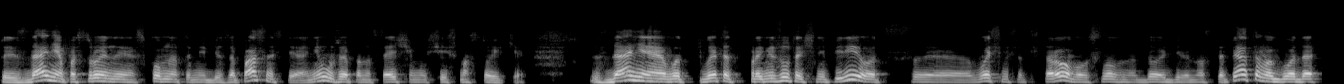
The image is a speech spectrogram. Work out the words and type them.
То есть здания, построенные с комнатами безопасности, они уже по-настоящему сейсмостойкие. Здание вот в этот промежуточный период с 82 условно до 95 года,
